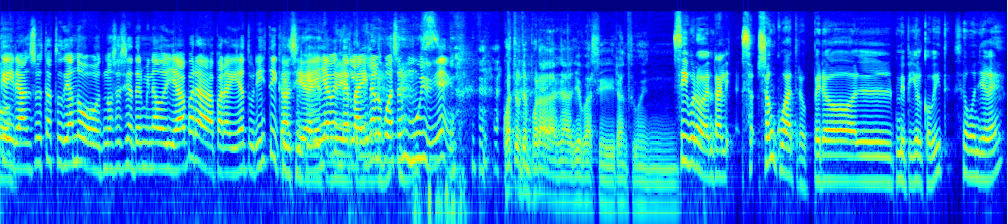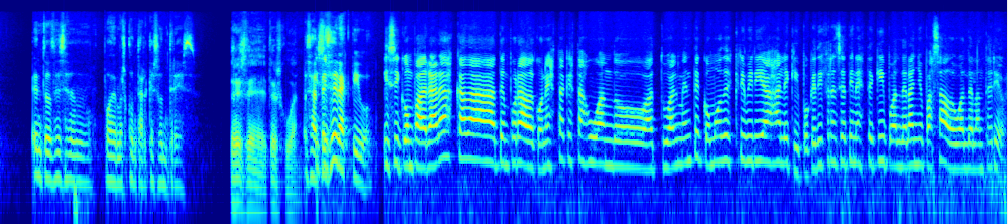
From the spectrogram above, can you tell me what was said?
que Iranzu está estudiando, o no sé si ha terminado ya, para, para guía turística, así que ella vender la isla lo puede hacer muy bien. ¿Cuatro temporadas ya llevas Iranzu en...? Sí, bueno, en realidad son cuatro, pero me pilló el COVID según llegué, entonces podemos contar que son tres. Tres, de, tres jugando. O sea, tres si, activo. Y si compararas cada temporada con esta que estás jugando actualmente, ¿cómo describirías al equipo? ¿Qué diferencia tiene este equipo al del año pasado o al del anterior?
